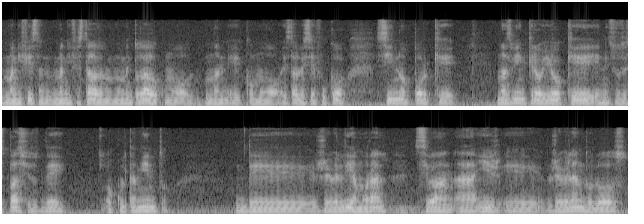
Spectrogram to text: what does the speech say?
manifestado en un momento dado como, eh, como establecía Foucault, sino porque más bien creo yo que en esos espacios de ocultamiento, de rebeldía moral, se van a ir eh, revelando los,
